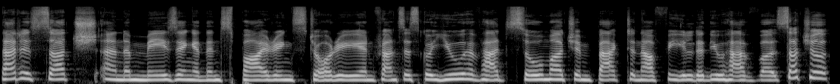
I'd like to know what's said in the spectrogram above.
That is such an amazing and inspiring story. And Francisco, you have had so much impact in our field, and you have uh, such a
